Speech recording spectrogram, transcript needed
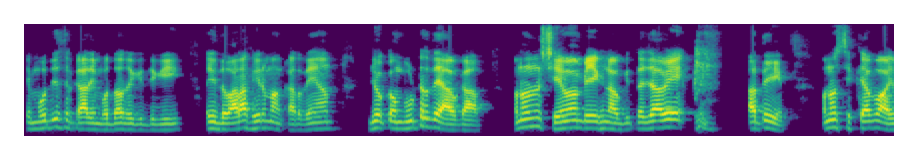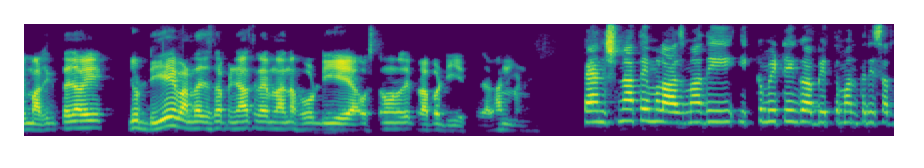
ਤੇ ਮੋਦੀ ਸਰਕਾਰ ਦੀ ਮੁੱਦਾ ਤੇ ਕੀਤੀ ਅਸੀਂ ਦੁਬਾਰਾ ਫਿਰ ਮੰਗ ਕਰਦੇ ਹਾਂ ਜੋ ਕੰਪਿਊਟਰ ਅਧਿਆਪਕ, ਉਹਨਾਂ ਨੂੰ ਛੇਵਾਂ ਪੇਜ ਲਾਗੂ ਕੀਤਾ ਜਾਵੇ ਅਤੇ ਉਹਨਾਂ ਨੂੰ ਸਿੱਖਿਆ ਵਿਭਾਗ 'ਚ ਕੀਤਾ ਜਾਵੇ, ਜੋ ਡੀਏ ਬਣਦਾ, ਜਿਸ ਤਰ੍ਹਾਂ ਪੰਜਾਬ ਸਰਕਾਰ ਮਿਲਾਣਾ ਹੋਰ ਡੀਏ ਆ, ਉਸ ਤਰ੍ਹਾਂ ਉਹਨਾਂ ਦੇ ਬਰਾਬਰ ਡੀਏ ਦਿੱਤਾ ਜਾਵੇ। ਹਾਂਜੀ ਮੈਡਮ ਪੈਨਸ਼ਨਾਂ ਤੇ ਮੁਲਾਜ਼ਮਾਂ ਦੀ ਇੱਕ ਮੀਟਿੰਗ ਵਿੱਤ ਮੰਤਰੀ ਸਰ-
